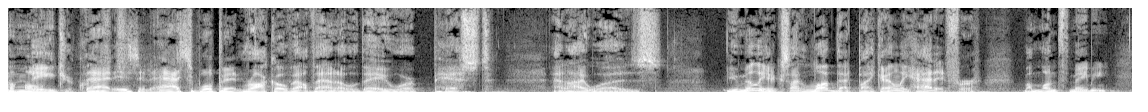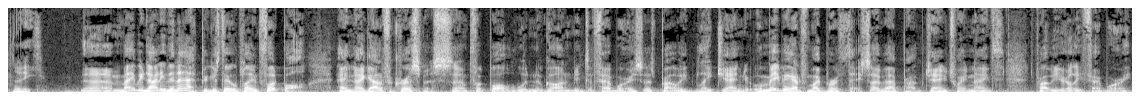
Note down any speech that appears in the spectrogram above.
Oh, major crisis. That is an ass whooping. Rocco Valvano, they were pissed. And I was humiliated because I loved that bike. I only had it for a month, maybe. Uh, maybe not even that because they were playing football. And I got it for Christmas. Uh, football wouldn't have gone into February, so it's probably late January. Or maybe I got it for my birthday. So I got probably January 29th. It's probably early February.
